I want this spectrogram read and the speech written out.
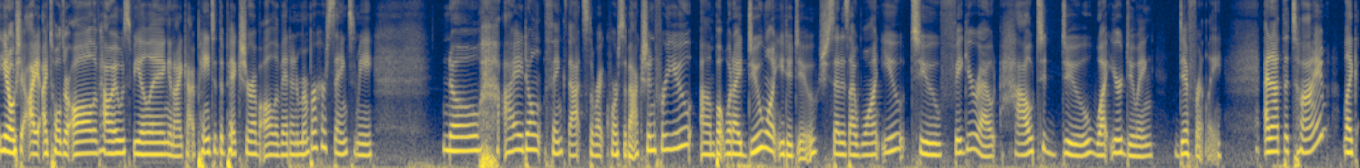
you know, she, I, I told her all of how I was feeling and I, I painted the picture of all of it. And I remember her saying to me, no, I don't think that's the right course of action for you. Um, but what I do want you to do, she said, is I want you to figure out how to do what you're doing differently. And at the time, like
